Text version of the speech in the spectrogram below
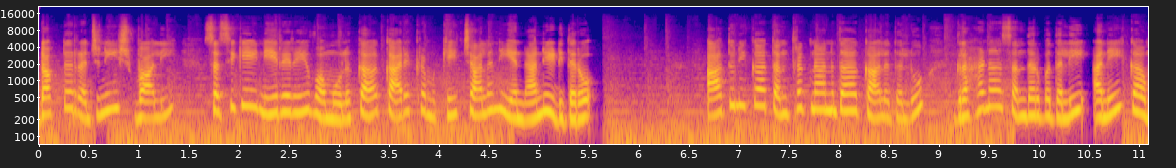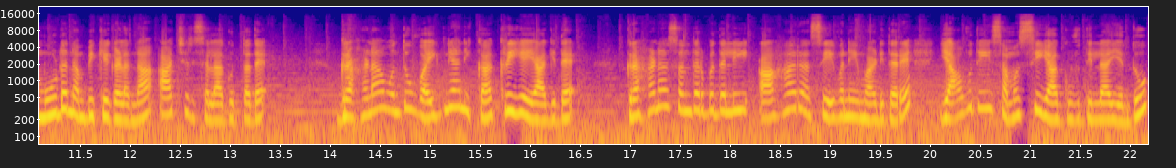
ಡಾಕ್ಟರ್ ರಜನೀಶ್ ವಾಲಿ, ಸಸಿಗೆ ನೀರೆರೆಯುವ ಮೂಲಕ ಕಾರ್ಯಕ್ರಮಕ್ಕೆ ಚಾಲನೆಯನ್ನ ನೀಡಿದರು. ಆಧುನಿಕ ತಂತ್ರಜ್ಞಾನದ ಕಾಲದಲ್ಲೂ ಗ್ರಹಣ ಸಂದರ್ಭದಲ್ಲಿ ಅನೇಕ ಮೂಢನಂಬಿಕೆಗಳನ್ನು ಆಚರಿಸಲಾಗುತ್ತದೆ. ಗ್ರಹಣ ಒಂದು ವೈಜ್ಞಾನಿಕ ಕ್ರಿಯೆಯಾಗಿದೆ. ಗ್ರಹಣ ಸಂದರ್ಭದಲ್ಲಿ ಆಹಾರ ಸೇವನೆ ಮಾಡಿದರೆ ಯಾವುದೇ ಸಮಸ್ಯೆಯಾಗುವುದಿಲ್ಲ ಎಂದು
